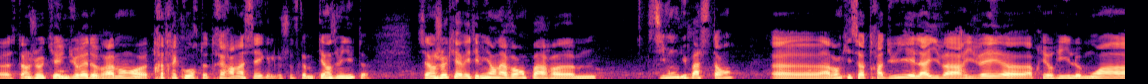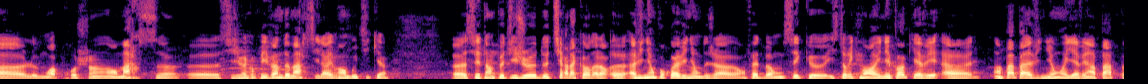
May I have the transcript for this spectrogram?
Euh, c'est un jeu qui a une durée de vraiment euh, très très courte, très ramassée, quelque chose comme 15 minutes. C'est un jeu qui avait été mis en avant par euh, Simon du Passe-Temps euh, avant qu'il soit traduit. Et là il va arriver euh, a priori le mois le mois prochain en mars. Si j'ai bien compris 22 mars il arrivera en boutique. C'est un petit jeu de tir à la corde. Alors Avignon pourquoi Avignon? Déjà en fait bah, on sait que historiquement à une époque il y avait un pape à Avignon et il y avait un pape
